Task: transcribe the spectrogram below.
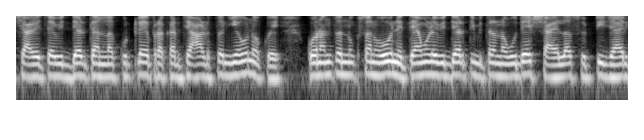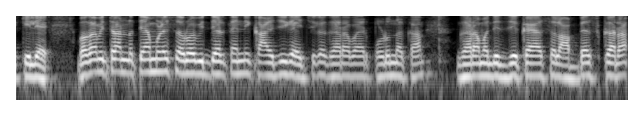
शाळेच्या विद्यार्थ्यांना कुठल्याही प्रकारची अडचण येऊ नको आहे कोणाचं नुकसान होऊ नये. त्यामुळे विद्यार्थी मित्रांनो उद्या शाळेला सुट्टी जाहीर केली आहे. बघा मित्रांनो त्यामुळे सर्व विद्यार्थ्यांनी काळजी घ्यायची का? घराबाहेर पडू नका. घरामध्ये जे काय असेल अभ्यास करा.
